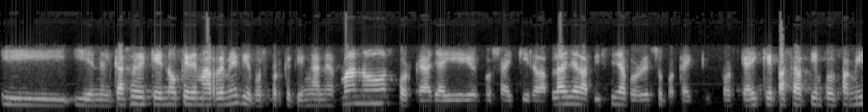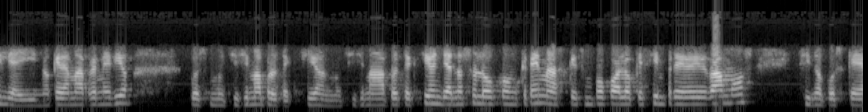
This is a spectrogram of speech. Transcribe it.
Y, y en el caso de que no quede más remedio, pues porque tengan hermanos, porque haya pues hay que ir a la playa, a la piscina, por eso, porque hay, porque hay que pasar tiempo en familia y no queda más remedio, pues muchísima protección, muchísima protección, ya no solo con cremas, que es un poco a lo que siempre vamos, sino pues que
